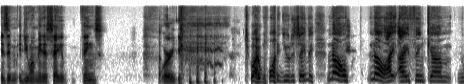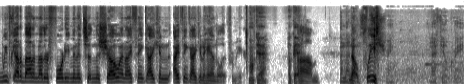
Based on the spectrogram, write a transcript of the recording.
Is it? Do you want me to say things? Or Do I want you to say the no? No, I I think um we've got about another 40 minutes in the show and I think I can I think I can handle it from here. okay, okay. Um No, please. shrink, And I feel great.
